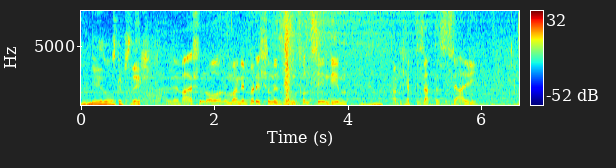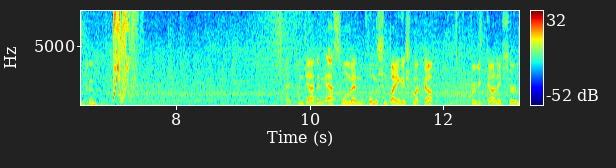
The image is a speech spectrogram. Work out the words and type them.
Nee, sowas gibt's nicht. Der war schon in Ordnung, Mann. Den würde ich schon eine 7 von 10 geben. Aber ich habe gesagt, das ist der Aldi. Okay. Ich finde, der hat im ersten Moment einen komischen Beigeschmack gehabt. Wirklich gar nicht schön.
